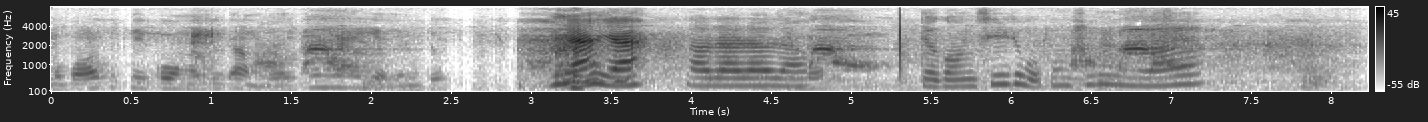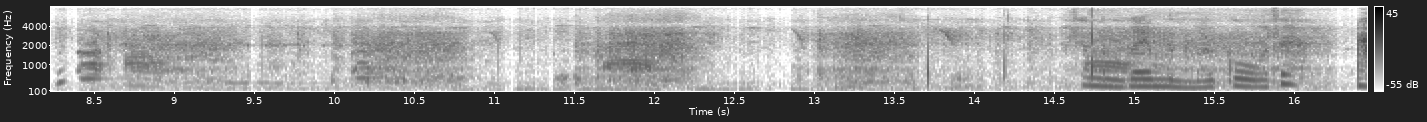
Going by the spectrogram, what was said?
nó bó cái kia con nó đi ẩm rồi hôm nay giờ làm chút. Dạ dạ. Đâu đâu đâu đâu. Chờ con xíu cho một con xuống lá Sao mình về mình mới cô thế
